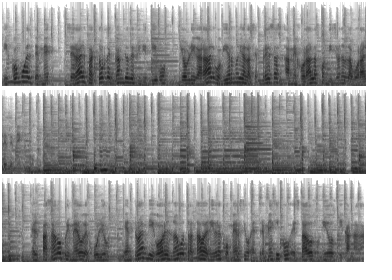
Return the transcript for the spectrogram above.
y cómo el TEMEC será el factor de cambio definitivo que obligará al gobierno y a las empresas a mejorar las condiciones laborales de México. El pasado primero de julio entró en vigor el nuevo Tratado de Libre Comercio entre México, Estados Unidos y Canadá,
